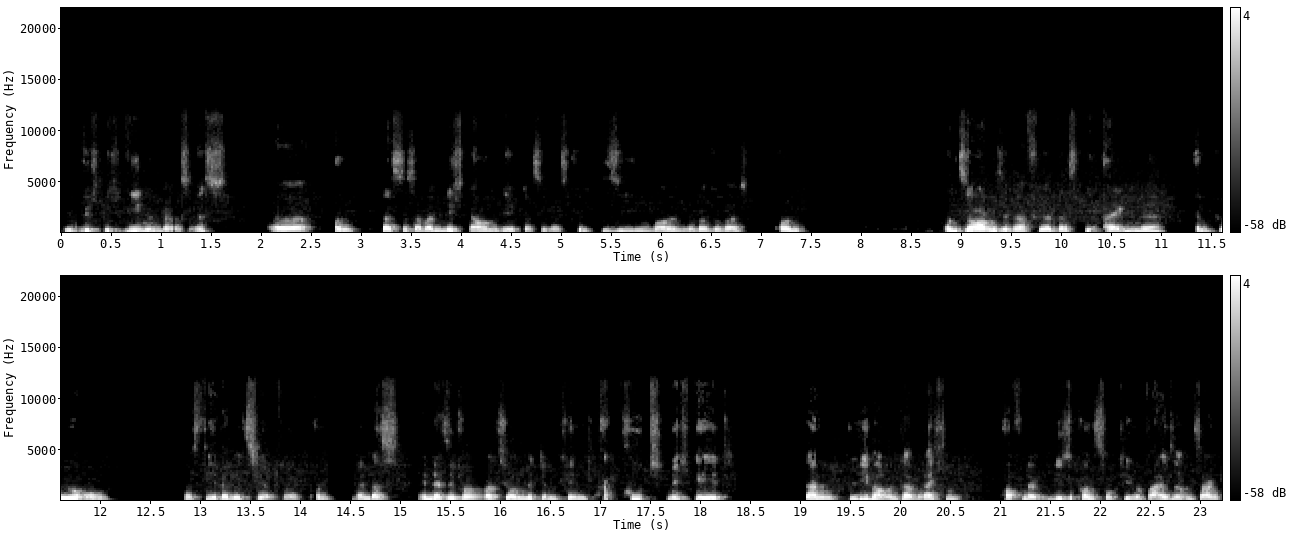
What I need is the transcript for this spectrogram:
wie wichtig ihnen das ist äh, und dass es aber nicht darum geht, dass sie das Kind besiegen wollen oder sowas. Und, und sorgen sie dafür, dass die eigene Empörung, dass die reduziert wird. Und wenn das in der Situation mit dem Kind akut nicht geht, dann lieber unterbrechen auf eine, diese konstruktive Weise und sagen,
